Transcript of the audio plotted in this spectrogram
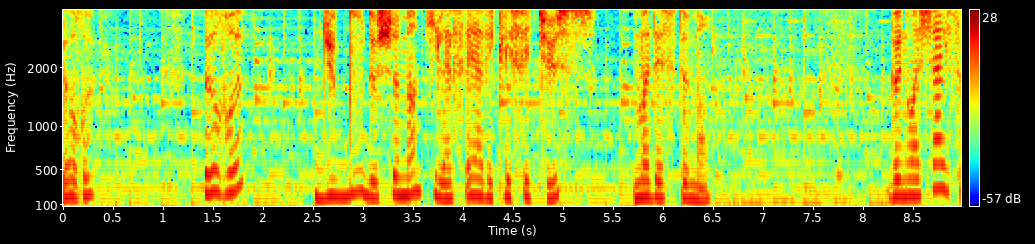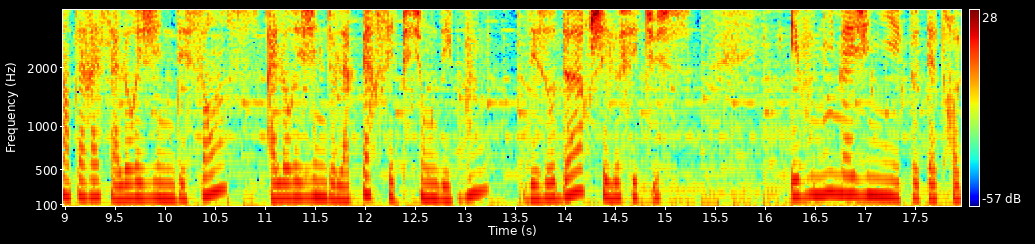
heureux. Heureux du bout de chemin qu'il a fait avec les fœtus, modestement. Benoît Chal s'intéresse à l'origine des sens, à l'origine de la perception des goûts, des odeurs chez le fœtus. Et vous n'imaginiez peut-être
